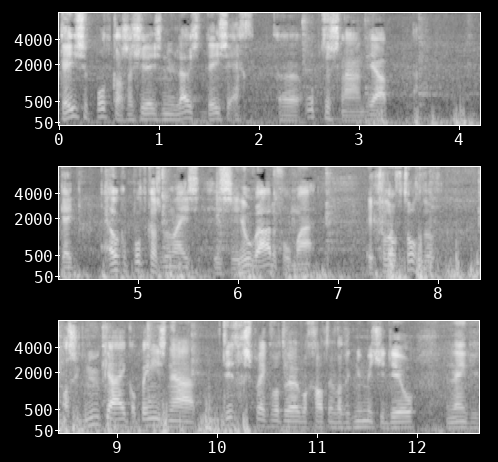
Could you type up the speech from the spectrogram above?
deze podcast, als je deze nu luistert, deze echt uh, op te slaan. Ja, kijk, elke podcast bij mij is, is heel waardevol. Maar ik geloof toch dat als ik nu kijk opeens naar dit gesprek wat we hebben gehad en wat ik nu met je deel, dan denk ik:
